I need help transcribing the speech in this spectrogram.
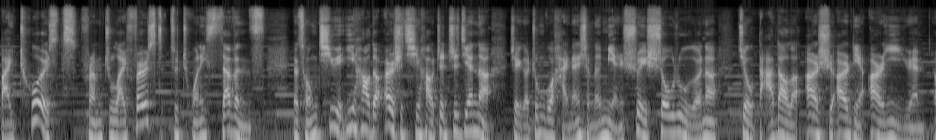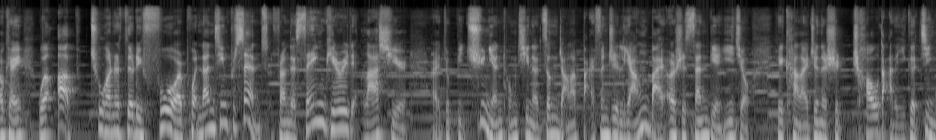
by tourists from July 1st to 27th。那从七月一号到二十七号这之间呢，这个中国海南省的免税收入额呢就达到了二十二点二亿元。OK，well、okay? up 234.19% from the same period last year。哎，就比去年同期呢增长了百分之两百二十三点一九，可以看来真的是超大的一个进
